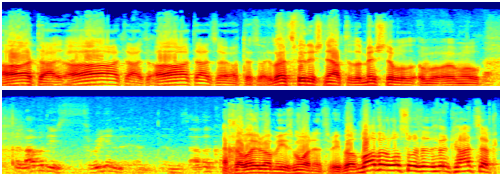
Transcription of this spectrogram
Oh, it does. Oh, it does. Oh, it does. Oh, it does. Let's finish now to the Mishnah. We'll, we'll, we'll The, the lavud is three and, and, and other Chavay Rami is more than three. But Lovud also is a different concept,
